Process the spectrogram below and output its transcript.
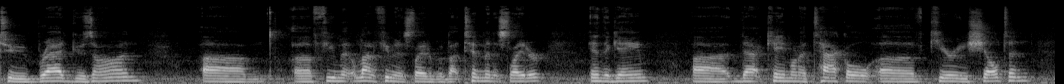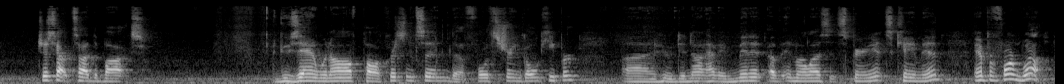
to Brad Guzan um, a few minutes, not a few minutes later, but about 10 minutes later in the game. Uh, that came on a tackle of Khiry Shelton just outside the box. Guzan went off. Paul Christensen, the fourth string goalkeeper, uh, who did not have a minute of MLS experience, came in and performed well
